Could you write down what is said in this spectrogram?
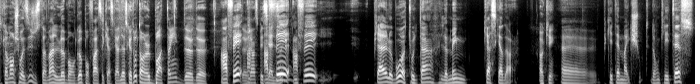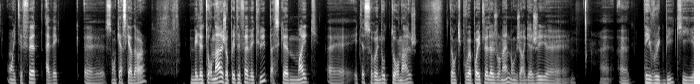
Puis comment on choisit justement le bon gars pour faire ces cascades-là? Est-ce que toi, tu as un bottin de, de, En fait, de en- gens en spécialisés? fait, en fait, Pierre Lebeau a tout le temps le même cascadeur. OK. euh, puis qui était Mike Shoot. Donc, les tests ont été faits avec euh, son cascadeur, mais le tournage n'a pas été fait avec lui parce que Mike euh, était sur un autre tournage. Donc, il ne pouvait pas être là la journée. Donc, j'ai engagé Dave Rigby qui,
